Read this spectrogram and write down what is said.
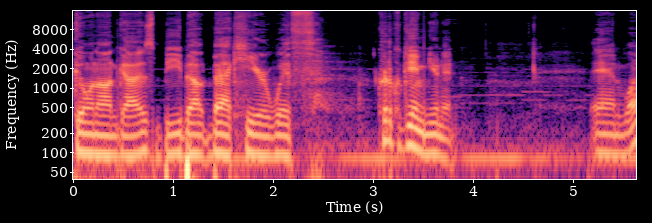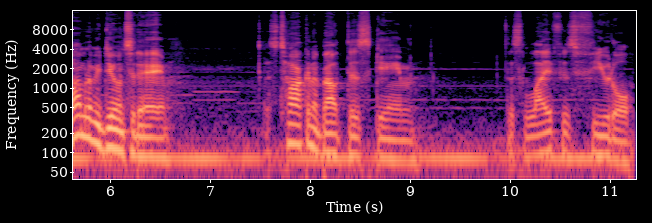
going on guys? Beebout back here with Critical Game Unit. And what I'm going to be doing today is talking about this game. This Life is Feudal.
